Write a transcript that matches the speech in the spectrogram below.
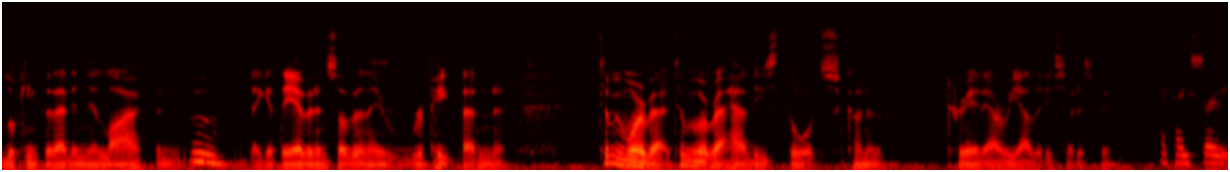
looking for that in their life, and Mm. they get the evidence of it, and they repeat that. And it, tell me more about it. Tell me more about how these thoughts kind of create our reality, so to speak. Okay, so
